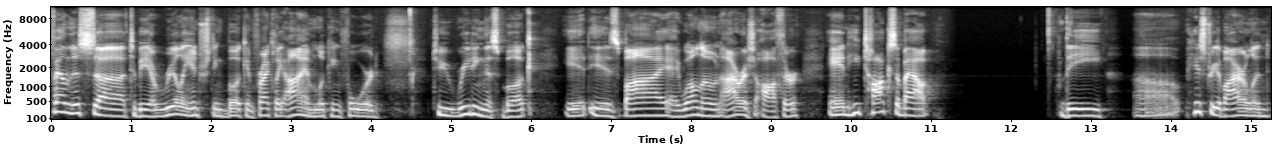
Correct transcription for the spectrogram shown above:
I found this uh, to be a really interesting book, and frankly, I am looking forward to reading this book. It is by a well known Irish author, and he talks about the uh, history of Ireland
